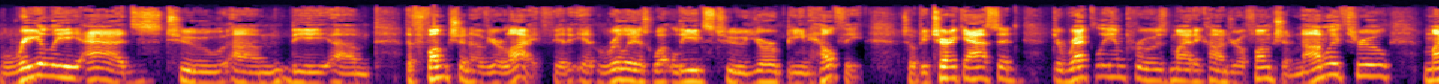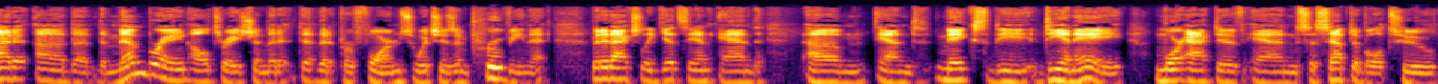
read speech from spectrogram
really adds to um, the um, the function of your life. It, it really is what leads to your being healthy. So butyric acid directly improves mitochondrial function, not only through mito, uh, the the membrane alteration that it that it performs, which is improving it, but it actually gets in and um, and makes the DNA more active and susceptible to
